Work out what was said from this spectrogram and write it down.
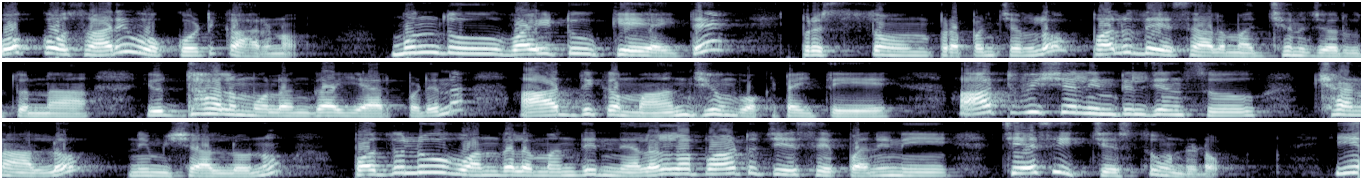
ఒక్కోసారి ఒక్కోటి కారణం. ముందు వై టూ కే అయితే ప్రస్తుతం ప్రపంచంలో పలు దేశాల మధ్యన జరుగుతున్న యుద్ధాల మూలంగా ఏర్పడిన ఆర్థిక మాంద్యం ఒకటైతే ఆర్టిఫిషియల్ ఇంటెలిజెన్స్. క్షణాల్లో నిమిషాల్లోనూ పదులు వందల మంది నెలల పాటు చేసే పనిని చేసి ఇచ్చేస్తూ ఉండడం. ఈ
